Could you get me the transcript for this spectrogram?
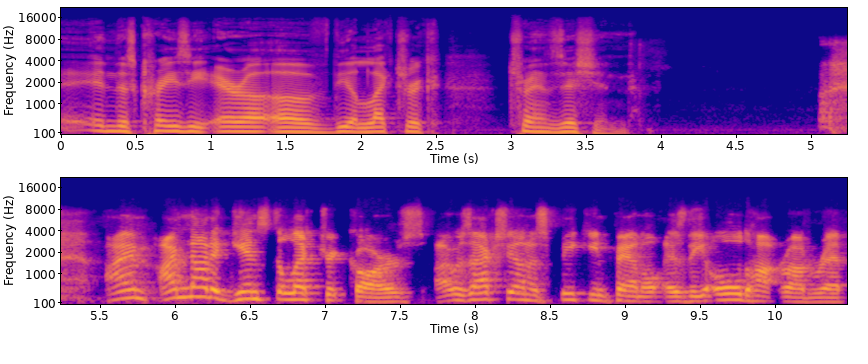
in this crazy era of the electric transition? I'm I'm not against electric cars. I was actually on a speaking panel as the old hot rod rep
